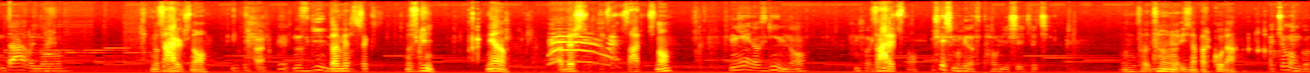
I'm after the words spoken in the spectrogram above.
No Dawaj no, No zarycz no. no zgin. To No. wiesz. No zgin. Nie no. A wiesz, zarycz no. Nie no, zgin no. Bo Zarycz no. Ileż mogę na spawnie siedzieć? No To, to idź na parkura. Ej, czemu on go?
